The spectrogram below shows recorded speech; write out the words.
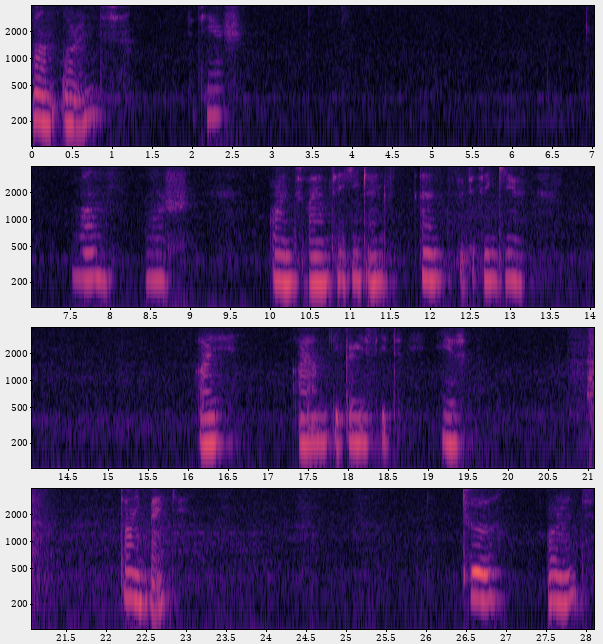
One orange. Stitch here. One more orange I am taking and, and stitching here. I Um, Am decrease it here turning back to orange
